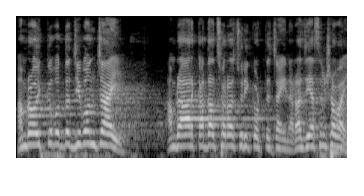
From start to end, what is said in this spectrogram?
আমরা ঐক্যবদ্ধ জীবন চাই। আমরা আর কাদা ছড়াছড়ি করতে চাই না। রাজি আছেন সবাই?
